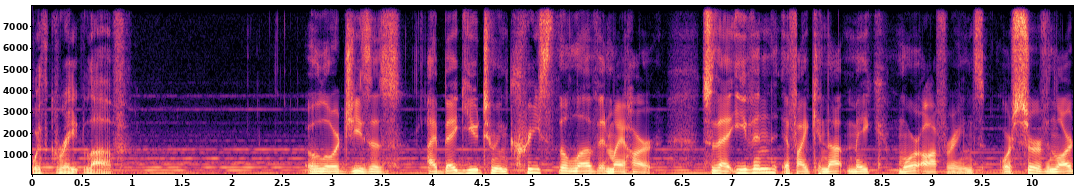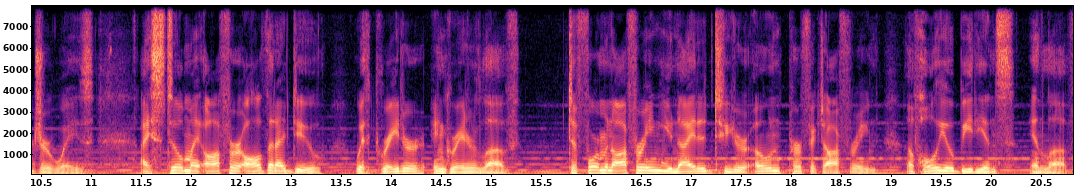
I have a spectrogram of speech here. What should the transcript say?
with great love. O Lord Jesus, I beg you to increase the love in my heart, so that even if I cannot make more offerings or serve in larger ways, I still might offer all that I do with greater and greater love, to form an offering united to your own perfect offering of holy obedience and love.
